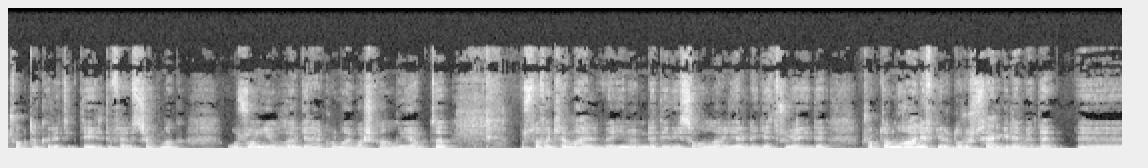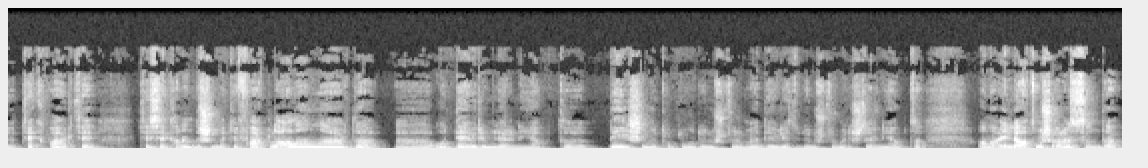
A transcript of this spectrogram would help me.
çok da kritik değildi. Fevzi Çakmak uzun yıllar Genelkurmay Başkanlığı yaptı. Mustafa Kemal ve İnönü ne dediyse onları yerine getiriyordu. Çok da muhalif bir duruş sergilemedi. E, tek parti TSK'nın dışındaki farklı alanlarda e, o devrimlerini yaptı, değişimi, toplumu dönüştürme, devleti dönüştürme işlerini yaptı. Ama 50-60 arasında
